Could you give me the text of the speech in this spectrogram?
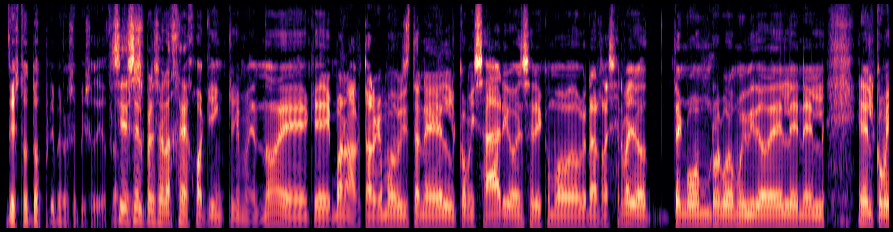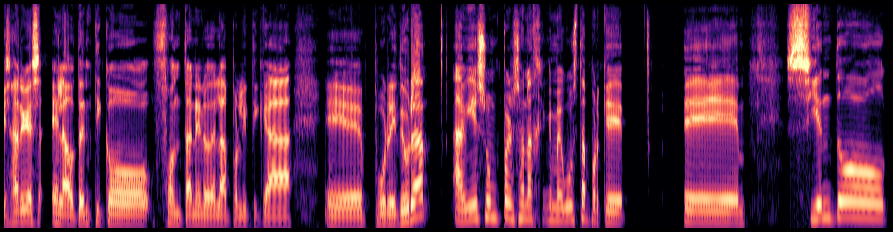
de estos dos primeros episodios. Sí, es el personaje de Joaquín Clement, ¿no? Eh, que, bueno, actor que hemos visto en El Comisario, en series como Gran Reserva. Yo tengo un recuerdo muy vídeo de él en el, en el Comisario. Es el auténtico fontanero de la política eh, pura y dura. A mí es un personaje que me gusta porque eh, siendo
